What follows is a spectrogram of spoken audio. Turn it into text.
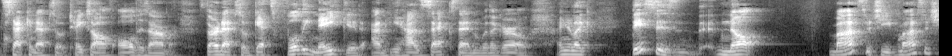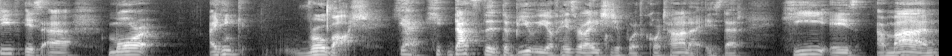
second episode takes off all his armor. Third episode gets fully naked and he has sex then with a girl. And you're like, this is not Master Chief. Master Chief is a more, I think, Robot. yeah, he, that's the, the beauty of his relationship with Cortana is that he is a man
